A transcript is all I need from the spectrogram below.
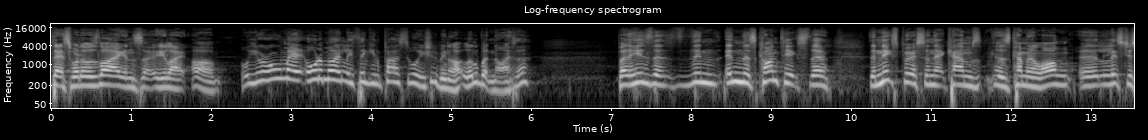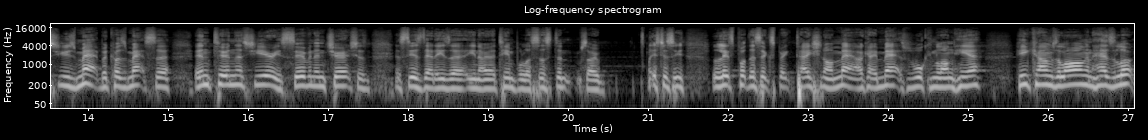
That's what it was like. And so you're like, oh, well, you're automatically thinking, Pastor, well, you should have been a little bit nicer. But here's the, then in this context, the, the next person that comes is coming along. Uh, let's just use Matt because Matt's an intern this year. He's serving in church. It says that he's a you know a temple assistant. So let's just let's put this expectation on Matt. Okay, Matt's walking along here. He comes along and has a look.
